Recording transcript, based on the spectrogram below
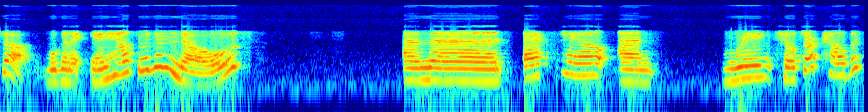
So we're going to inhale through the nose and then exhale and bring, tilt our pelvis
